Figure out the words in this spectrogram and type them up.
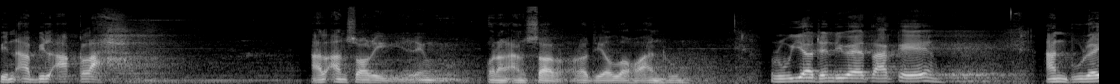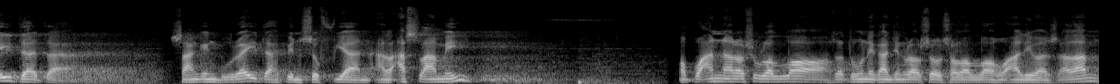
bin Abil Aklah Al Ansori yang orang Ansar radhiyallahu anhu Ruya dan diwetake An Buraidata saking Buraidah bin Sufyan Al Aslami apa anna Rasulullah satuhune Kanjeng Rasul sallallahu alaihi wasallam.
